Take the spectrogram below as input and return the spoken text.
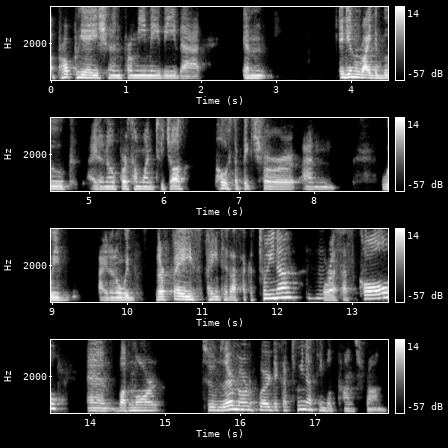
appropriation for me may be that um, I didn't write the book, I don't know, for someone to just post a picture and with, I don't know, with their face painted as a Catrina mm-hmm. or as a skull, um, but more to learn more where the Catrina symbol comes from.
